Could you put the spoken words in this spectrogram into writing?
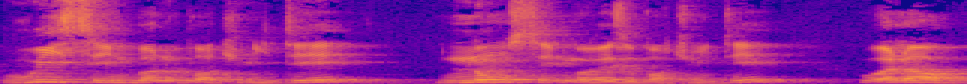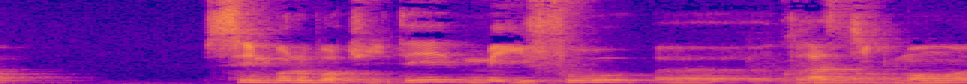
oui, c'est une bonne opportunité, non, c'est une mauvaise opportunité, ou alors c'est une bonne opportunité, mais il faut drastiquement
